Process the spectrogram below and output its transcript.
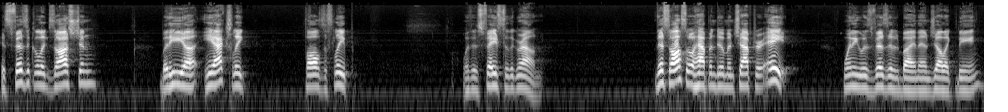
his physical exhaustion, but he, uh, he actually falls asleep with his face to the ground. This also happened to him in chapter 8 when he was visited by an angelic being.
